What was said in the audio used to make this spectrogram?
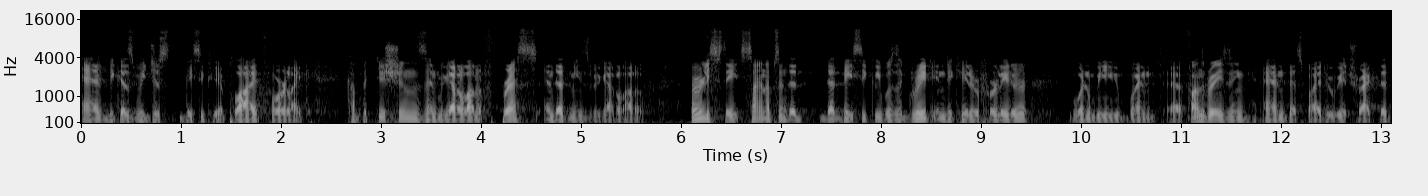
and because we just basically applied for like competitions and we got a lot of press, and that means we got a lot of early stage signups, and that that basically was a great indicator for later when we went uh, fundraising, and that's why we attracted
